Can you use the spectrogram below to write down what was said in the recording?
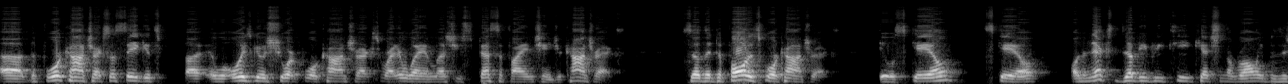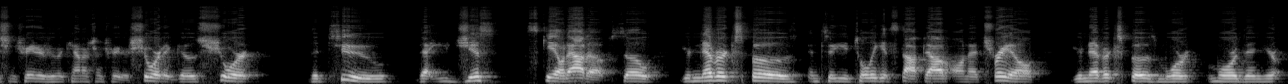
uh, the four contracts. Let's say it gets uh, it will always go short four contracts right away unless you specify and change your contracts. So the default is four contracts. It will scale, scale. On the next WPT catching the wrongly positioned traders or the counter traders short, it goes short the two that you just scaled out of. So you're never exposed until you totally get stopped out on a trail. You're never exposed more more than your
